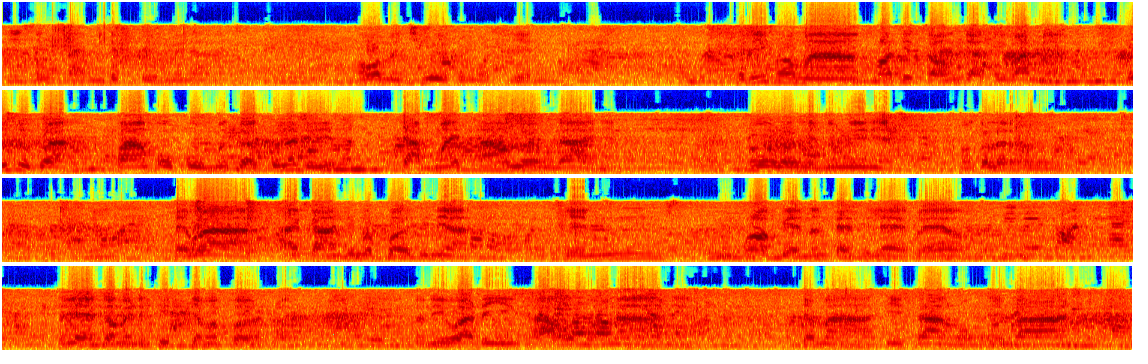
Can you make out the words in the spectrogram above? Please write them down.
นี่สงสัยมันจะคืนไม่ได้ เพราะว่ามันชื่อไปหมดเย็นทีนี้พอมาข้อที่สองจากที่วัดเนี่ย รู้สึกว่าความอบอุ่นมันเกิดขึ้นแล้วเดี๋ยวนี้มันจับไม้เท้าเริ่มได้เนี่ย เออเราเห็นตรงนี้เนี่ย มันก็เลยเออแต่ว่าอาการที่มาเปิดที่เนี่ย เห็นหลวงพ่อเปลี่ยนตั้งแต่ที่แรกแล้ว ที่นี่สอนยังไงทำยังไงทีแรกก็ไม่ได้คิดจะมาเปิดหรอกตอนนี้ว่าได้ยินข่าวหมอนาเนี่ยจะมาหาที่สร้างโรงพยาบาลค่ะ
